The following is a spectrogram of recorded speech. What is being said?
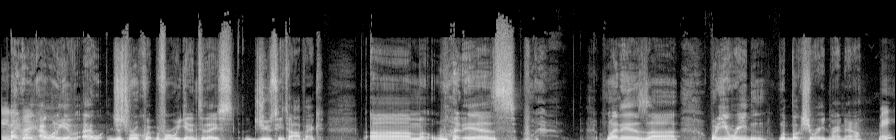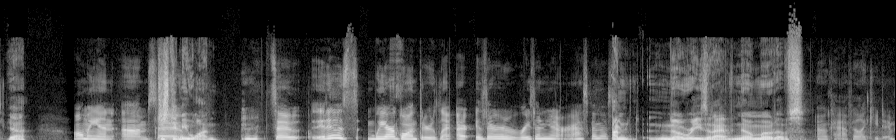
anyway, Like, wait, I want to give uh, just real quick before we get into this juicy topic. Um, what is, what is, uh, what are you reading? What books you reading right now? me. Yeah. Oh man. Um. So Just give me one. So it is. We are going through. Lent. uh, Is there a reason you're asking this? I'm no reason. I have no motives. Okay, I feel like you do.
